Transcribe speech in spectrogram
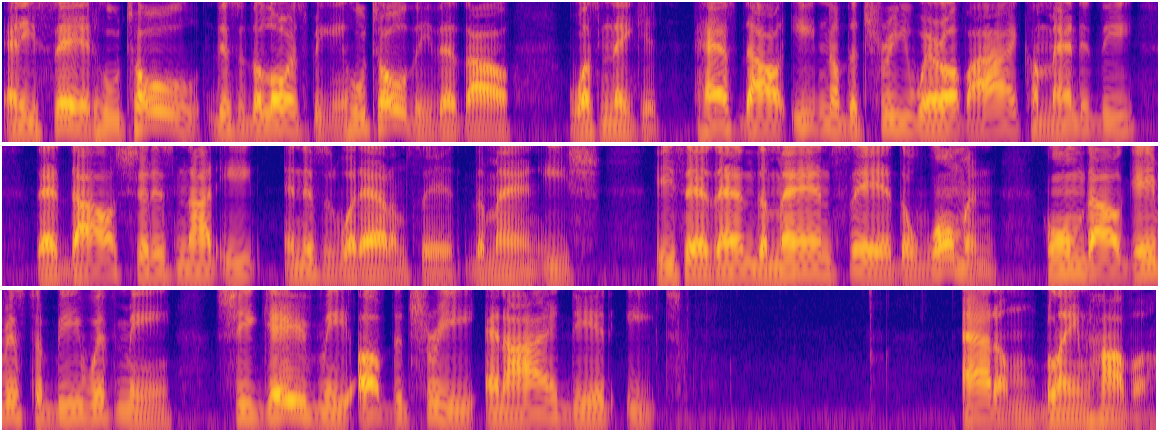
And he said, Who told, this is the Lord speaking, who told thee that thou wast naked? Hast thou eaten of the tree whereof I commanded thee that thou shouldest not eat? And this is what Adam said, the man, Ish. He says, And the man said, The woman whom thou gavest to be with me, she gave me of the tree, and I did eat. Adam blamed Hava.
